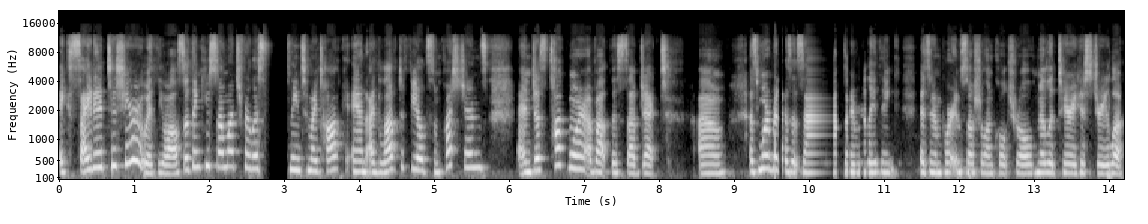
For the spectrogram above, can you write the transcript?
excited to share it with you all. So thank you so much for listening to my talk. And I'd love to field some questions and just talk more about this subject. Um, as morbid as it sounds, I really think it's an important social and cultural military history look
